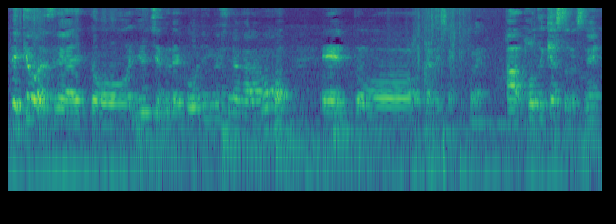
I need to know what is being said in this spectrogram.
で今日はですね、えっと、YouTube レコーディングしながらもえっと何でしたっけこれ。あポッドキャストですね。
